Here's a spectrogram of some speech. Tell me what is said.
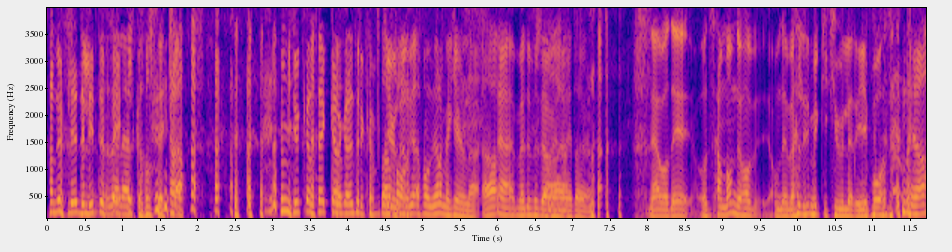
ja nu blev det lite Det fel. lät konstigt. va? mjuka säckar och kan du trycka på kulorna. fångar, fångar de med kulorna. Ja. Nej men du förstår Ja, jag jag vet. Nej och det, och samma om du har, om det är väldigt mycket kulor i påsen. Ja.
